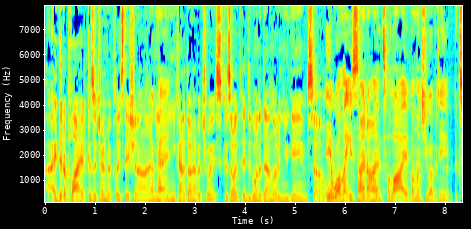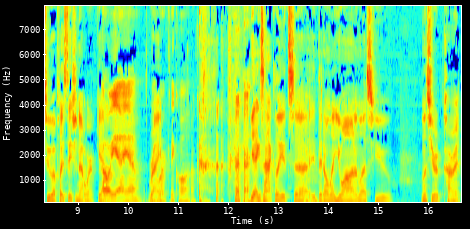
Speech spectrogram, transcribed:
I did apply it because I turned my PlayStation on, and Okay. you, you kind of don't have a choice because I, I did want to download a new game, so It won't let you sign on to live unless you update. to a PlayStation Network. Yeah. Oh yeah, yeah. Right. Work they call it. Okay. yeah, exactly. It's uh, they don't let you on unless you unless you're current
